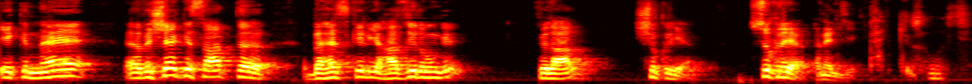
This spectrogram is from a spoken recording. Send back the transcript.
एक नए विषय के साथ बहस के लिए हाजिर होंगे। फ़िलहाल शुक्रिया। शुक्रिया Anil ji. Thank you so much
